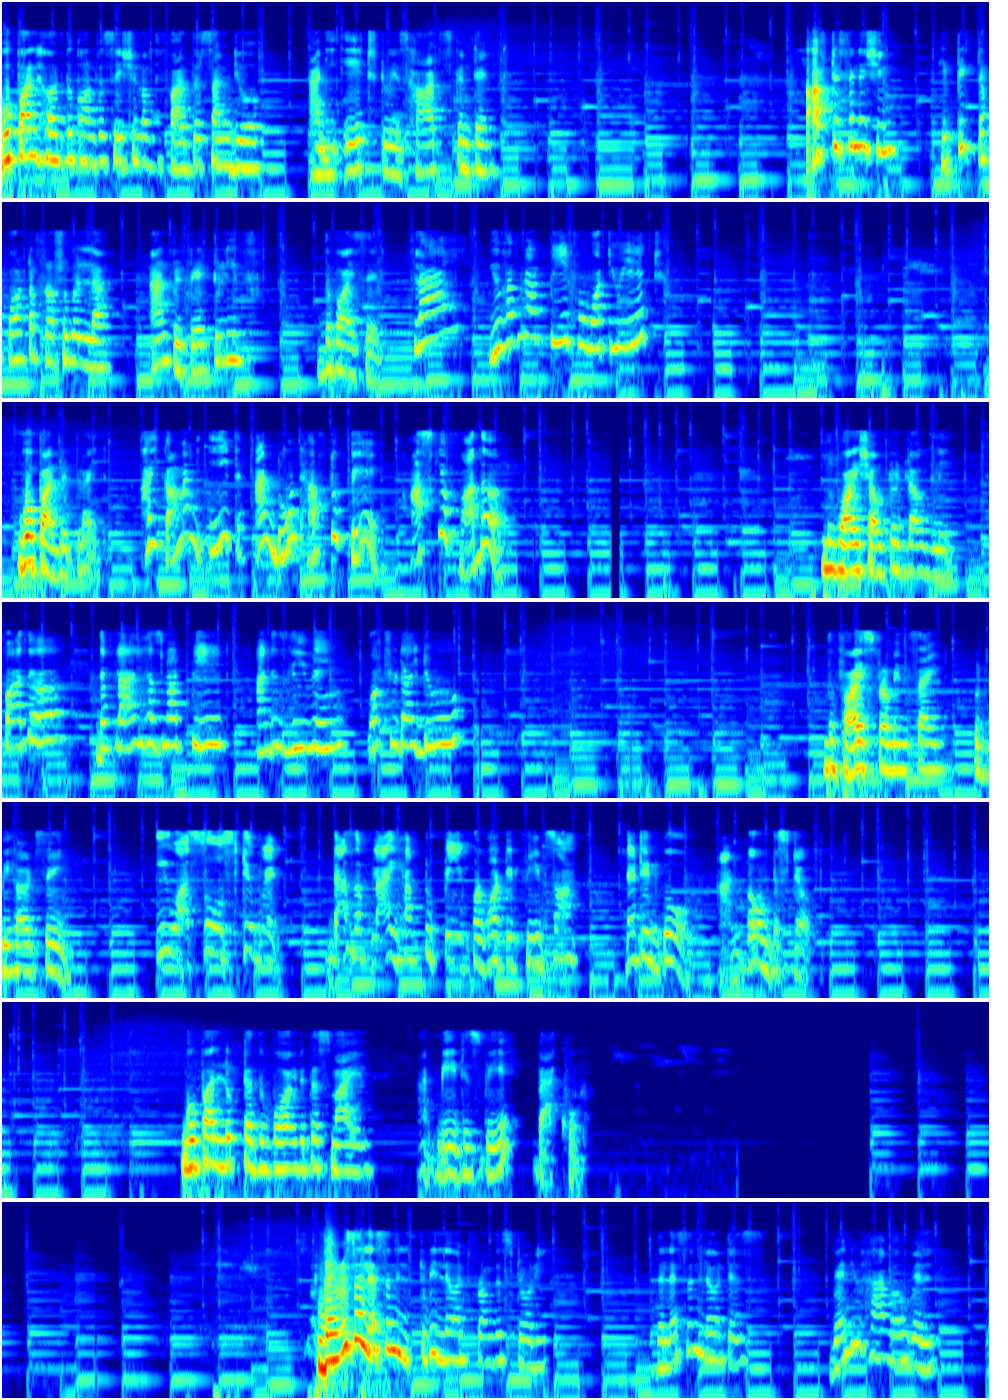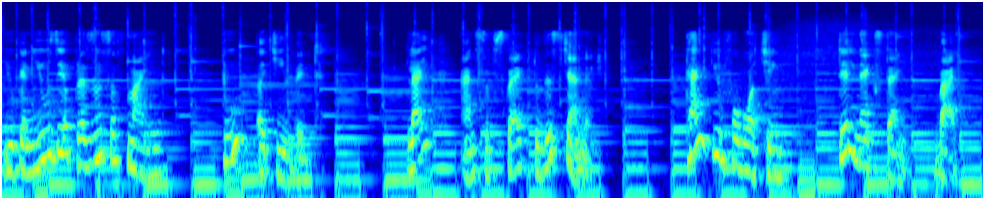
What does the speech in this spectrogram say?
Gopal heard the conversation of the father son duo and he ate to his heart's content. After finishing, he picked a pot of Rasgulla and prepared to leave. The boy said, Fly, you have not paid for what you ate. Gopal replied, I come and eat and don't have to pay. Ask your father. The boy shouted loudly, Father, the fly has not paid and is leaving. What should I do? The voice from inside could be heard saying, You are so stupid! Does a fly have to pay for what it feeds on? Let it go and don't disturb. Gopal looked at the boy with a smile and made his way back home. There is a lesson to be learned from this story. The lesson learned is when you have a will, you can use your presence of mind to achieve it. Like and subscribe to this channel. Thank you for watching. Till next time. Bye.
